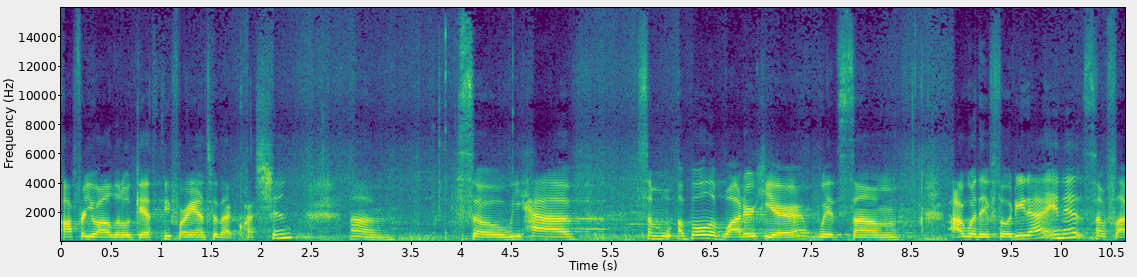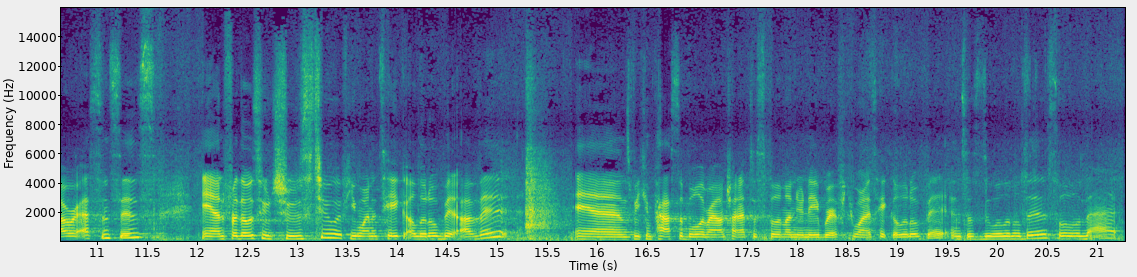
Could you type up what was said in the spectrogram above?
offer you all a little gift before I answer that question. Um, so we have some a bowl of water here with some agua de Florida in it, some flower essences. And for those who choose to, if you want to take a little bit of it and we can pass the bowl around. Try not to spill it on your neighbor if you want to take a little bit and just do a little this, a little that.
